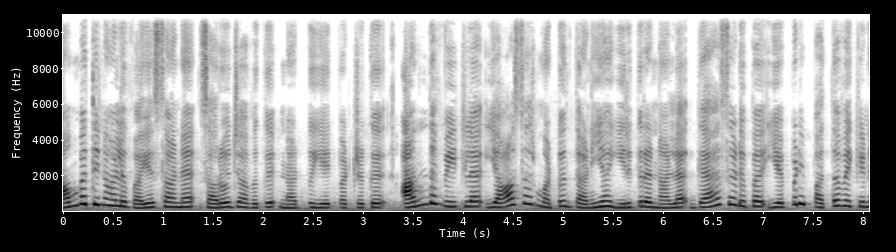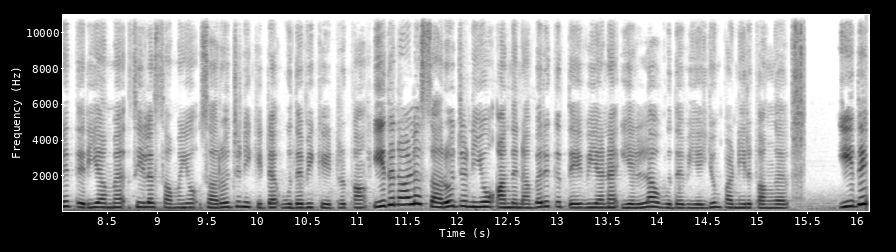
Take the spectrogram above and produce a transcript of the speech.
ஐம்பத்தி நாலு வயசான சரோஜாவுக்கு நட்பு ஏற்பட்டிருக்கு. அந்த வீட்டில் யாசர் மட்டும் தனியா இருக்கிறனால கேஸ் அடுப்பை எப்படி பத்த வைக்கன்னு தெரியாம சில சமயம் சரோஜினி கிட்ட உதவி கேட்டிருக்கான். இதனால சரோஜினியும் அந்த நபருக்கு தேவையான எல்லா உதவியையும் பண்ணிருக்காங்க இதே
